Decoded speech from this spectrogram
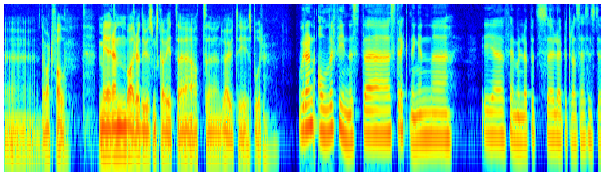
Det er i hvert fall mer enn bare du som skal vite at du er ute i sporet. Hvor er den aller fineste strekningen eh, i eh, Femundløpets eh, løypetrasé, syns du?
